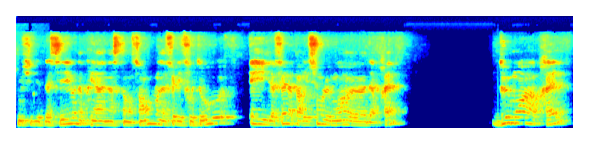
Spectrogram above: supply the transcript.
Je me suis déplacé, on a pris un instant ensemble, on a fait les photos et il a fait l'apparition le mois euh, d'après. Deux mois après,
